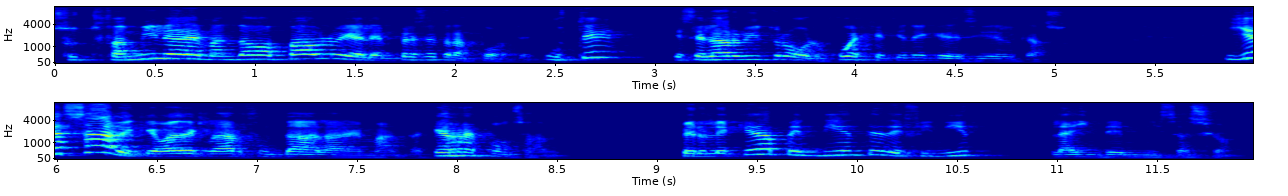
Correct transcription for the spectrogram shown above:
Su familia ha demandado a Pablo y a la empresa de transporte. Usted es el árbitro o el juez que tiene que decidir el caso. Y ya sabe que va a declarar fundada la demanda, que es responsable. Pero le queda pendiente definir la indemnización.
